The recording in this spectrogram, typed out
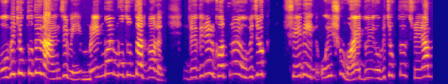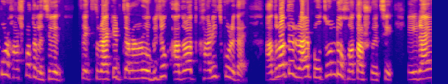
অভিযুক্তদের আইনজীবী মৃন্ময় মজুমদার বলেন, যেদিনের ঘটনায় অভিযোগ, সেদিন ওই সময় দুই অভিযুক্ত শ্রীরামপুর হাসপাতালে ছিলেন। সেক্স র্যাকেট চালানোর অভিযোগ আদালত খারিজ করে দেয়। আদালতের রায় প্রচণ্ড হতাশ হয়েছে। এই রায়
